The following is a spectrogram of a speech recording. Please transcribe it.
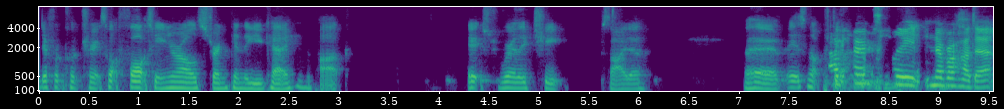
different country, it's what 14 year olds drink in the UK in the park. It's really cheap cider. Um, it's not I've personally never had it,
